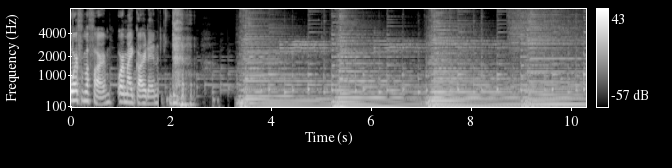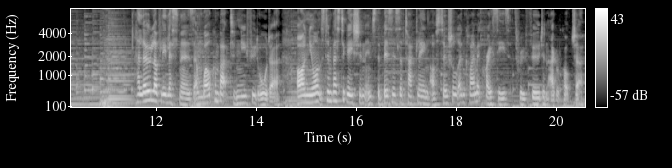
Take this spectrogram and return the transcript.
or from a farm or my garden. Hello, lovely listeners, and welcome back to New Food Order, our nuanced investigation into the business of tackling our social and climate crises through food and agriculture.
